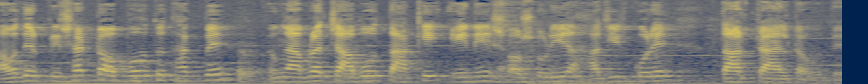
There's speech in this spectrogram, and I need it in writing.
আমাদের প্রেশারটা অব্যাহত থাকবে এবং আমরা চাবো তাকে এনে সশরীরে হাজির করে তার ট্রায়ালটা হতে।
